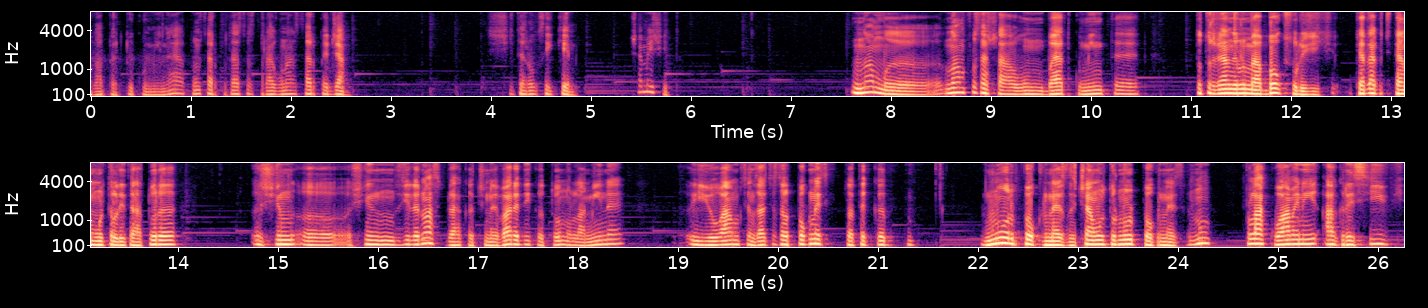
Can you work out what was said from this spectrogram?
la pertu cu mine, atunci ar putea să-ți trag un sar pe geam. Și te rog să-i chemi. Și am ieșit. Nu am, uh, nu am fost așa un băiat cu minte, totuși veneam din lumea boxului, chiar dacă citeam multă literatură, și în, uh, și în zile noastre, dacă cineva ridică tonul la mine, eu am senzația să-l pocnesc, toate că nu îl pocnesc, de ce mult nu îl pocnesc. Nu plac oamenii agresivi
